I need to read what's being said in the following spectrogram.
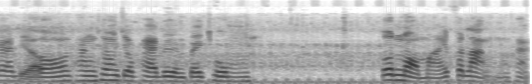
ค่ะเดี๋ยวทางช่องจะพาเดินไปชม ต้นหน่อไม้ฝรั่งนะคะ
